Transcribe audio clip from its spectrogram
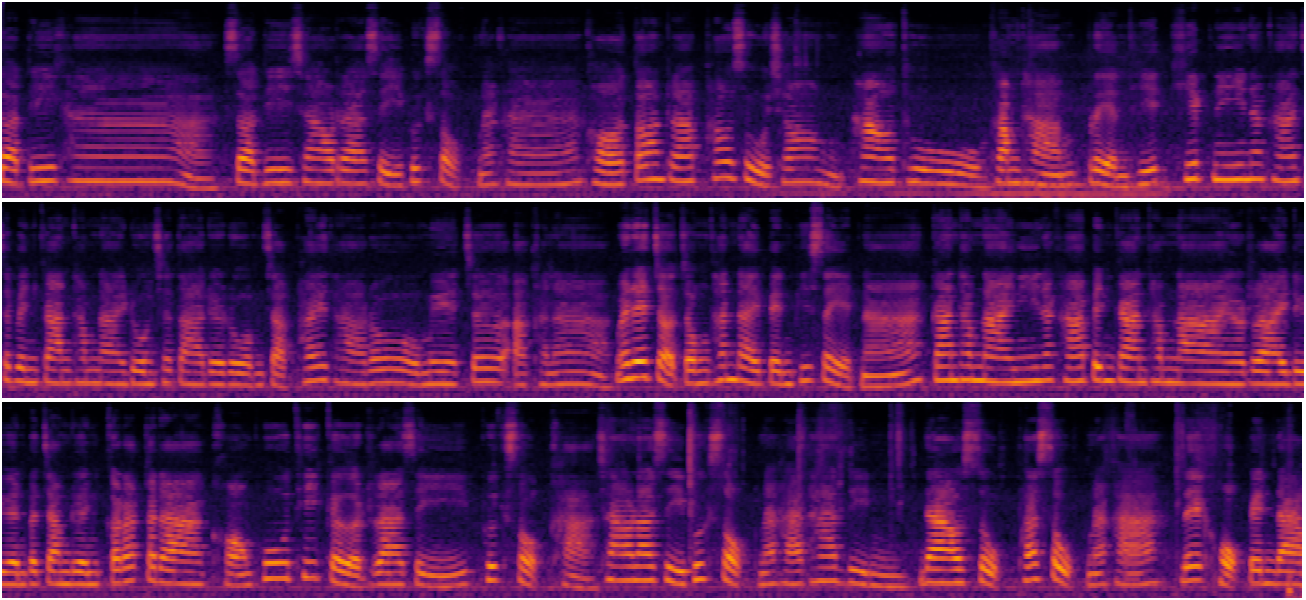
สวัสดีค่ะ สวัสดีชาวราศีพฤษภนะคะ ขอต้อนรับเข้าสู่ช่อง How to คำถามเปลี่ยนทิศ คลิปนี้นะคะจะเป็นการทำนายดวงชะตาโดยรวมจากไพ่ทาโร่เมเจอร์อาคานาไม่ได้เจาะจงท่านใดเป็นพิเศษนะ การทำนายนี้นะคะเป็นการทำนายรายเดือนประจำเดือนกรกฎาคมของผู้ที่เกิดราศีพฤษภค่ะ ชาวราศีพฤษภนะคะธาตุดิน ดาวศุกร์พระศุกร์นะคะ เลข 6 เป็นดาว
